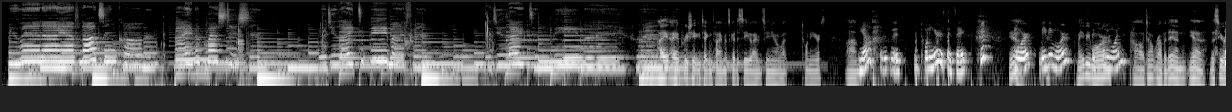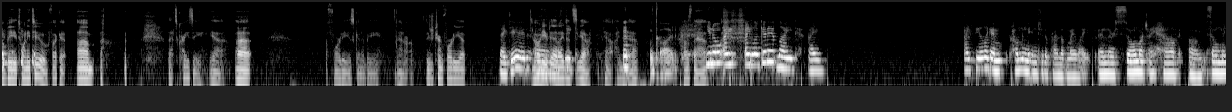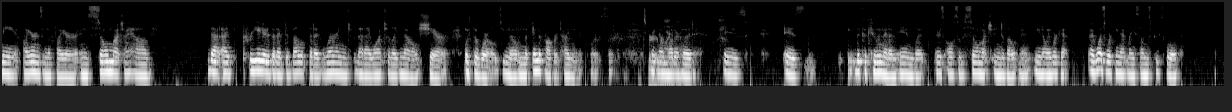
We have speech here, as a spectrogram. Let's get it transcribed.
You and I have lots in common. My request is sent. Would you like to be my friend? Would you like to be my friend? I, I appreciate you taking time. It's good to see you. I haven't seen you in what 20 years. Um, Yeah, it- it- 20 years, I'd say. yeah, More, maybe more. maybe Like more. 21. Oh, don't rub it in. Yeah, this year will be 22. Fuck it. Um, that's crazy. Yeah. Uh, 40 is gonna be. I don't know. Did you turn 40 yet? I did. Oh, you uh, did. I did. week. Yeah. Yeah, I knew that. Oh, God. How's that? You know, I, I look at it like I've. I feel like I'm coming into the prime of my life, and there's so much I have, um, so many irons in the fire, and so much I have that I've created, that I've developed, that I've learned, that I want to like now share with the world, you know, in the in the proper timing, of course. Like right now, relatable. motherhood is is the cocoon that I'm in, but there's also so much in development. You know, I work at I was working at my son's preschool.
